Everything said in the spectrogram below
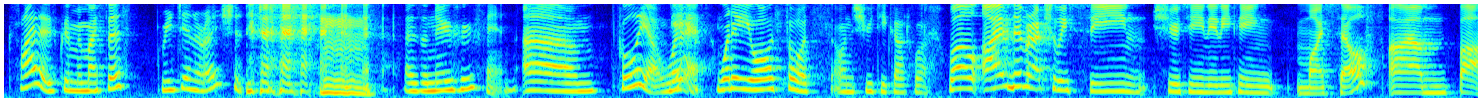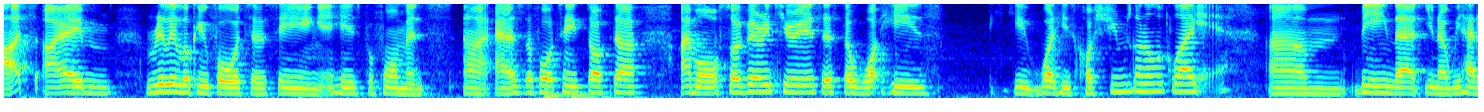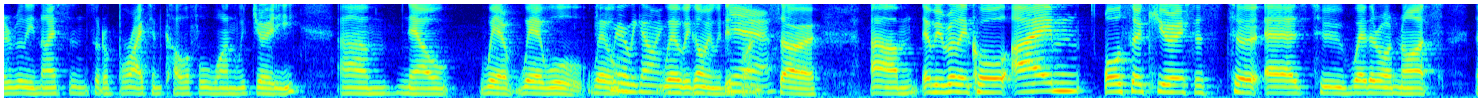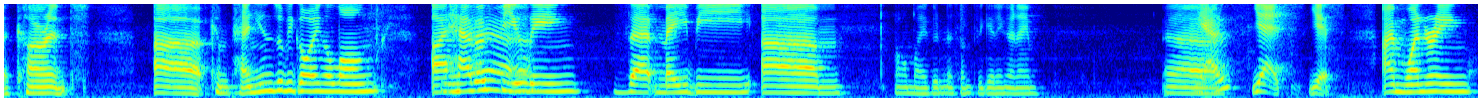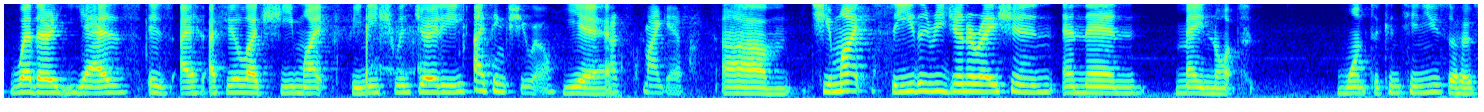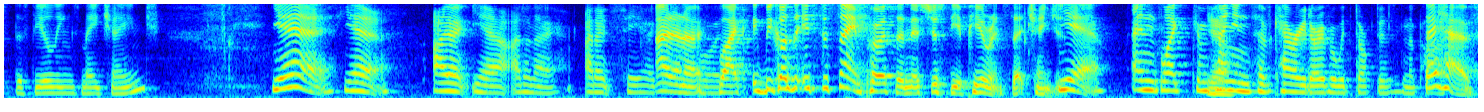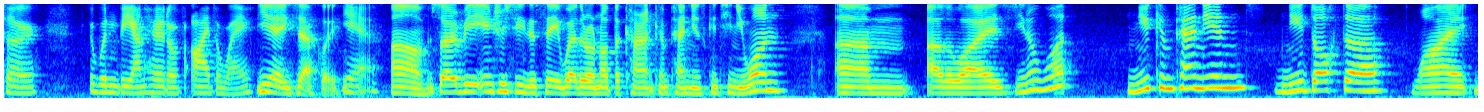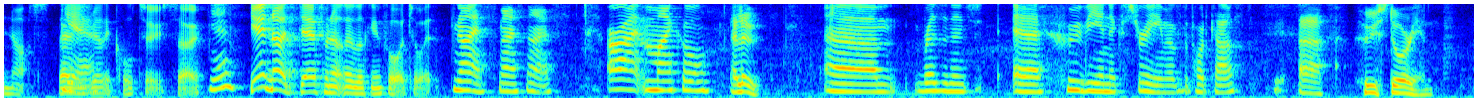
Excited. It's gonna be my first regeneration as a new Who fan. Um, Fulia, what Yeah. what are your thoughts on Ncuti Gatwa? Well, I've never actually seen shooting anything myself, um, but I'm really looking forward to seeing his performance uh, as the 14th Doctor. I'm also very curious as to what his he, what his costume's going to look like. Yeah. Um, being that you know we had a really nice and sort of bright and colourful one with Jodie. Um, now where where will where, Where are we going? Where are we going with this Yeah. one? So um, it'll be really cool. I'm also curious as to as to whether or not the current uh, companions will be going along. I have a feeling that maybe um, oh my goodness, I'm forgetting her name. Uh, Yaz? Yes, yes. I'm wondering whether Yaz is. I, I feel like she might finish with Jodie. I think she will. Yeah. That's my guess. Um, she might see the regeneration and then may not want to continue, so her, the feelings may change. Yeah, yeah. I don't. Yeah, I don't know. I don't see her. I don't know, forward. like because it's the same person. It's just the appearance that changes. Yeah, and like companions have carried over with doctors in the past. They have. so it wouldn't be unheard of either way. Yeah, exactly. Yeah, Um, so it'd be interesting to see whether or not the current companions continue on. Um, otherwise, you know what? New companions, new doctor. Why not? That'd Yeah. be really cool too. So yeah. yeah, no, definitely looking forward to it. Nice, nice, nice. All right, Michael, Hello. um, resident uh, Whovian extreme of the podcast. Uh, Who Storian.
